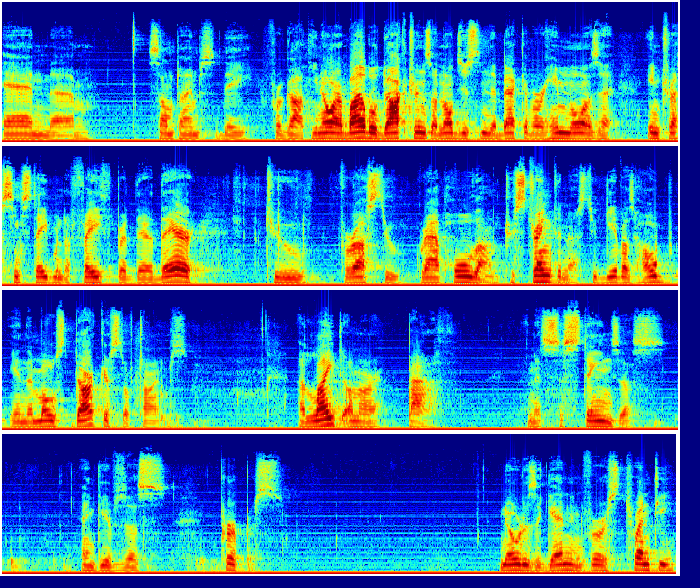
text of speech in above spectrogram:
And um, sometimes they forgot. You know, our Bible doctrines are not just in the back of our hymnal as an interesting statement of faith, but they're there to for us to grab hold on, to strengthen us, to give us hope in the most darkest of times. A light on our path, and it sustains us and gives us purpose. Notice again in verse 20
